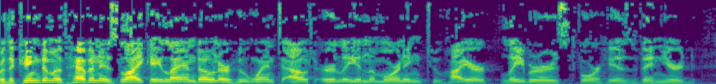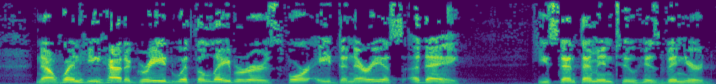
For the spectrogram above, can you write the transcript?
For the kingdom of heaven is like a landowner who went out early in the morning to hire laborers for his vineyard. Now, when he had agreed with the laborers for a denarius a day, he sent them into his vineyard.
